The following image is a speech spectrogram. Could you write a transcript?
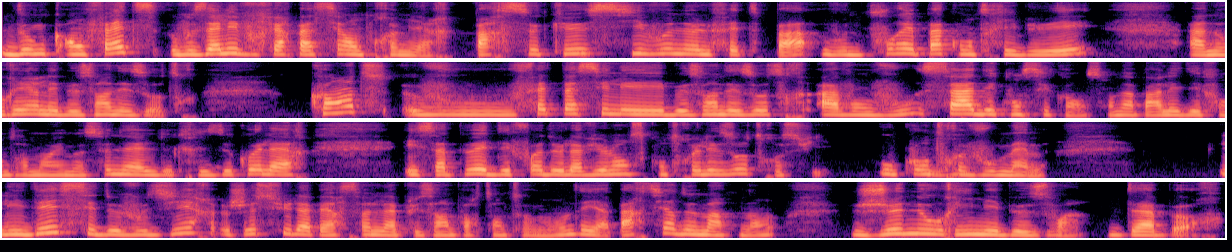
donc, en fait, vous allez vous faire passer en première parce que si vous ne le faites pas, vous ne pourrez pas contribuer à nourrir les besoins des autres quand vous faites passer les besoins des autres avant vous, ça a des conséquences. On a parlé d'effondrement émotionnel, de crise de colère, et ça peut être des fois de la violence contre les autres aussi, ou contre mmh. vous-même. L'idée, c'est de vous dire, je suis la personne la plus importante au monde, et à partir de maintenant, je nourris mes besoins d'abord.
